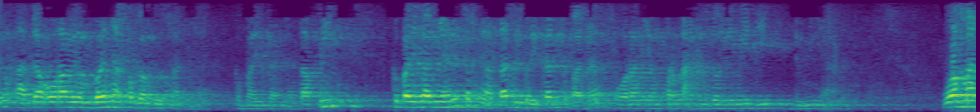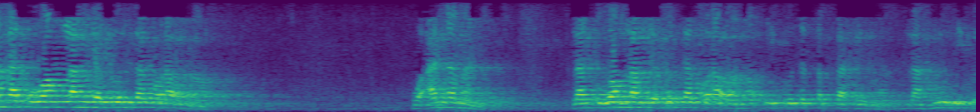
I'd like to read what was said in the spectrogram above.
itu ada orang yang banyak kebagusannya, kebaikannya. Tapi kebaikannya ini ternyata diberikan kepada orang yang pernah dizolimi di dunia. Waman dan uang lam yakun dan orang orang. Wa anaman lan uang lam yakun dan orang orang iku tetap kafirman. Lahu iku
